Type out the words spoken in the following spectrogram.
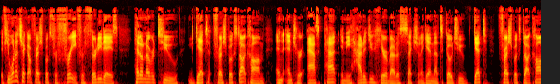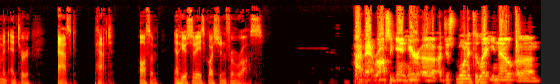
If you want to check out FreshBooks for free for 30 days, head on over to getfreshbooks.com and enter Ask Pat in the How Did You Hear About Us section. Again, that's go to getfreshbooks.com and enter Ask Pat. Awesome. Now, here's today's question from Ross. Hi, Pat Ross again here. Uh, I just wanted to let you know um,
